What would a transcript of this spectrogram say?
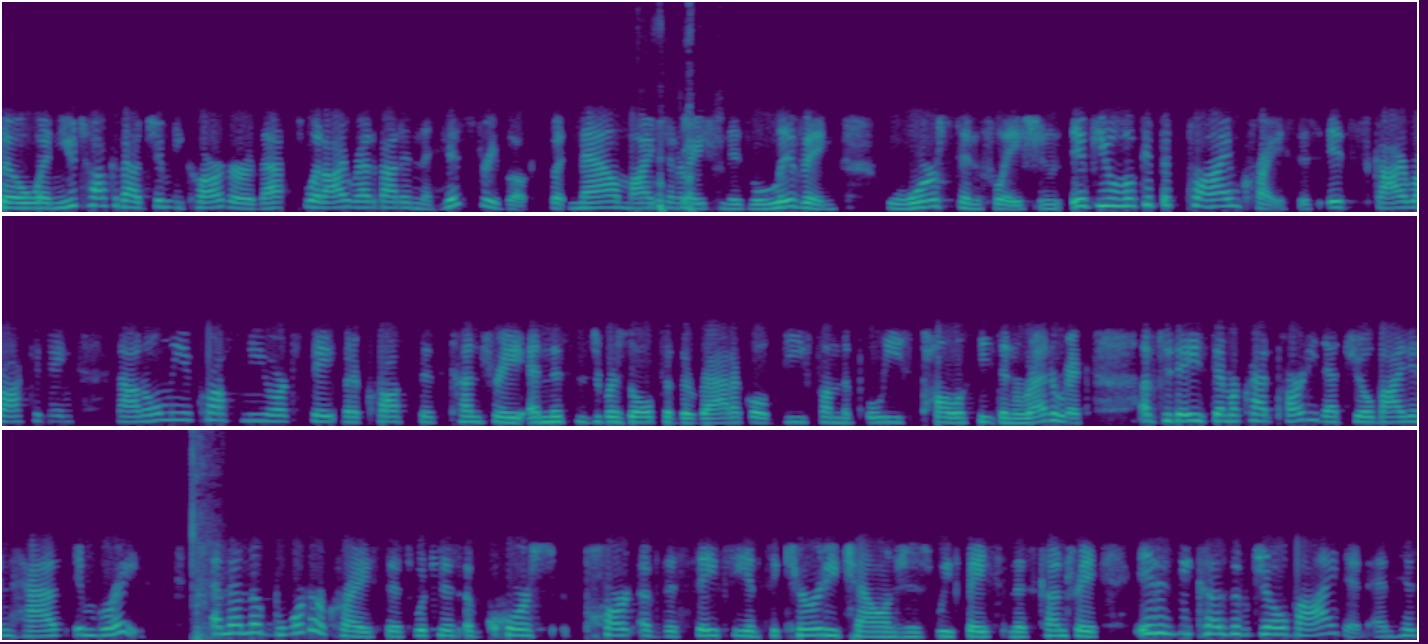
So when you talk about Jimmy Carter, that's what I read about in the history books. But now my generation is living worst inflation. If you look at the crime crisis, it's skyrocketing not only across New York State, but across this country. And this is a result of the radical defund the police policies and rhetoric of today's Democrat Party that Joe Biden has embraced. And then the border crisis, which is, of course, part of the safety and security challenges we face in this country, it is because of Joe Biden and his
